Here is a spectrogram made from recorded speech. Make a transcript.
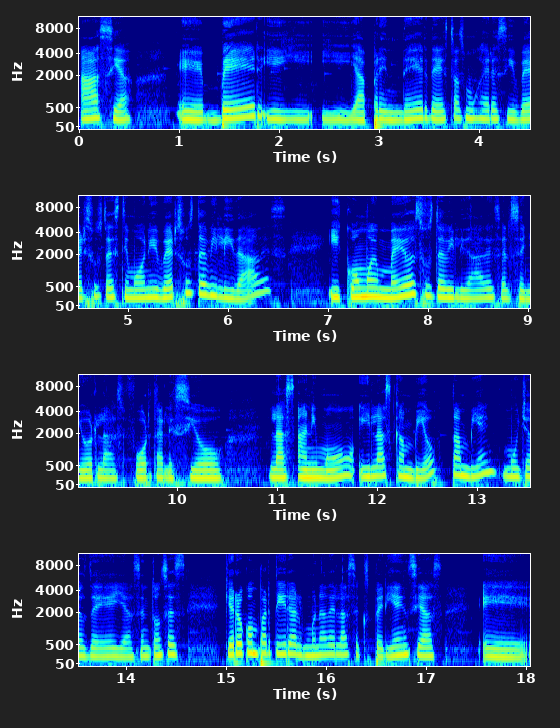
Asia, ver y, y, aprender de estas mujeres y ver sus testimonios y ver sus debilidades y cómo en medio de sus debilidades el Señor las fortaleció, las animó y las cambió también, muchas de ellas. Entonces, quiero compartir algunas de las experiencias eh,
